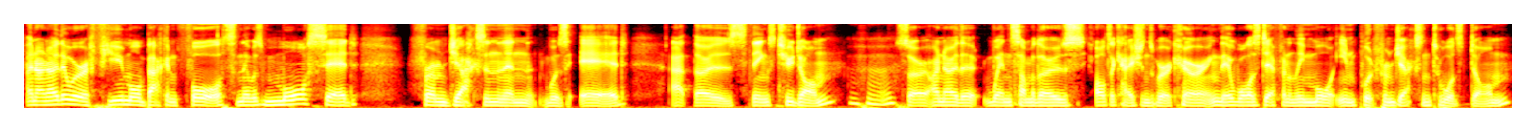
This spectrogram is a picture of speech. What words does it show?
And I know there were a few more back and forths, and there was more said from Jackson than was aired at those things to Dom. Mhm. So I know that when some of those altercations were occurring, there was definitely more input from Jackson towards Dom.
